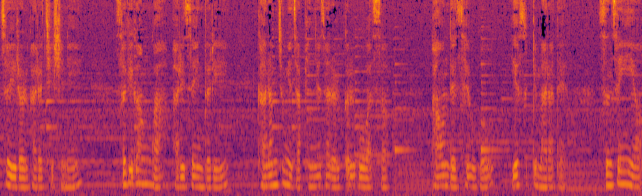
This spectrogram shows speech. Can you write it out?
저희를 가르치시니 서기관과 바리새인들이 간암 중에 잡힌 여자를 끌고 와서 가운데 세우고 예수께 말하되 선생이여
